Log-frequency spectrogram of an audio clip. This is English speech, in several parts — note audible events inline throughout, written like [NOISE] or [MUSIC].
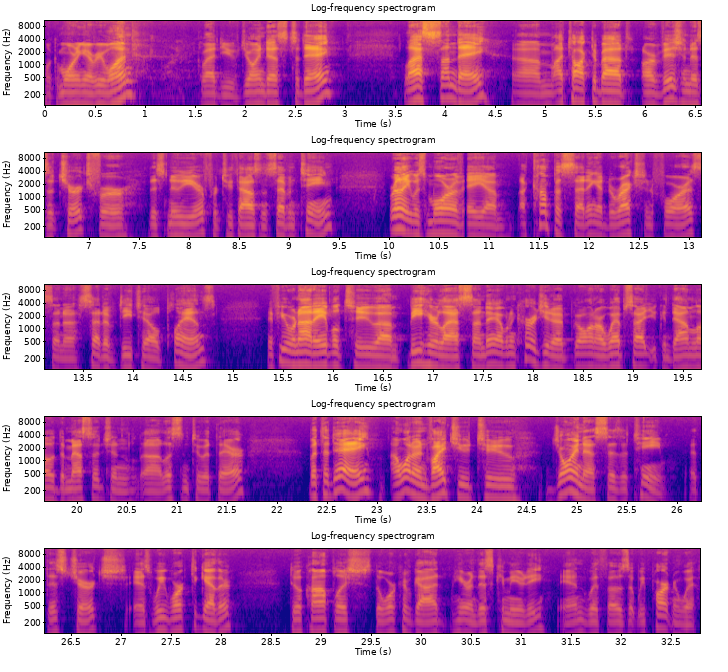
Well, good morning, everyone. Glad you've joined us today. Last Sunday, um, I talked about our vision as a church for this new year, for 2017. Really, it was more of a, um, a compass setting, a direction for us, and a set of detailed plans. If you were not able to um, be here last Sunday, I would encourage you to go on our website. You can download the message and uh, listen to it there. But today, I want to invite you to join us as a team at this church as we work together to accomplish the work of God here in this community and with those that we partner with.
